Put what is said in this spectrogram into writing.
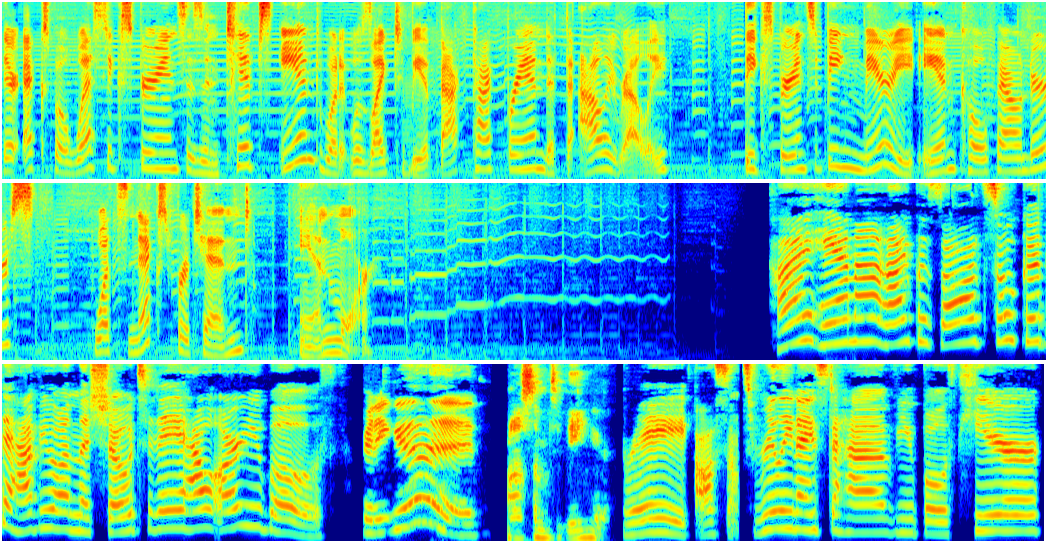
their Expo West experiences and tips, and what it was like to be a backpack brand at the Alley Rally, the experience of being married and co founders, what's next for Tend, and more. Hi, Hannah. Hi, Behzad. So good to have you on the show today. How are you both? Pretty good. Awesome to be here. Great. Awesome. It's really nice to have you both here.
